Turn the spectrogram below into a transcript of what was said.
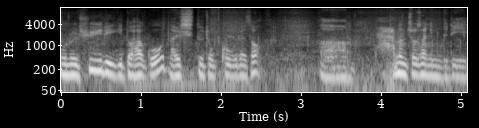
오늘 휴일이기도 하고 날씨도 좋고 그래서 어, 많은 조사님들이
